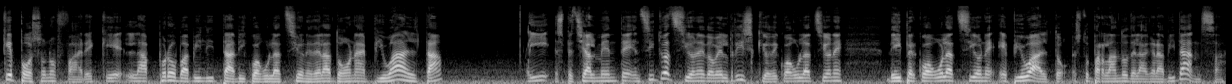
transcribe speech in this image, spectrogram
che possono fare che la probabilità di coagulazione della donna è più alta e specialmente in situazioni dove il rischio di coagulazione di ipercoagulazione è più alto, sto parlando della gravidanza.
